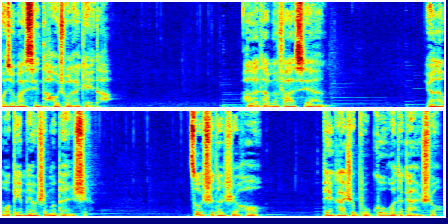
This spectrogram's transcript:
我就把心掏出来给他。后来他们发现，原来我并没有什么本事。做事的时候，便开始不顾我的感受。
